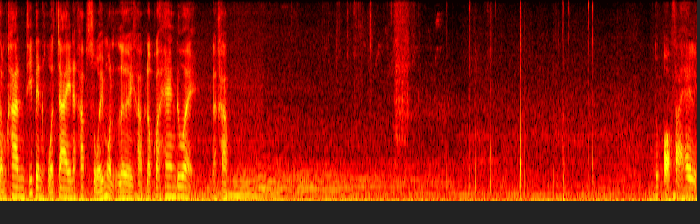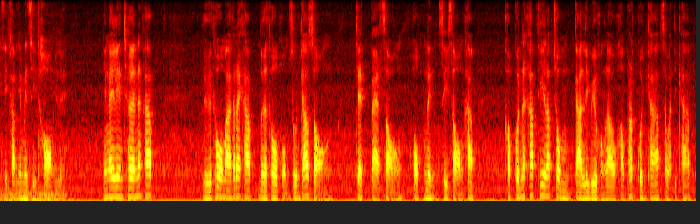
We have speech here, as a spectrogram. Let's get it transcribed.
สำคัญที่เป็นหัวใจนะครับ สวยหมดเลยครับแล้วก็แห้งด้วยนะครับ ออกสายให้เล็กสิครับ ยังเป็นสีทองอยู่เลย ยังไงเรียนเชิญนะครับ หรือโทรมาก็ได้ครับ เบอร์โทรผม 092 782 6142 ครับ ขอบคุณนะครับที่รับชมการรีวิวของเราขอบพระคุณครับ สวัสดีครับ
